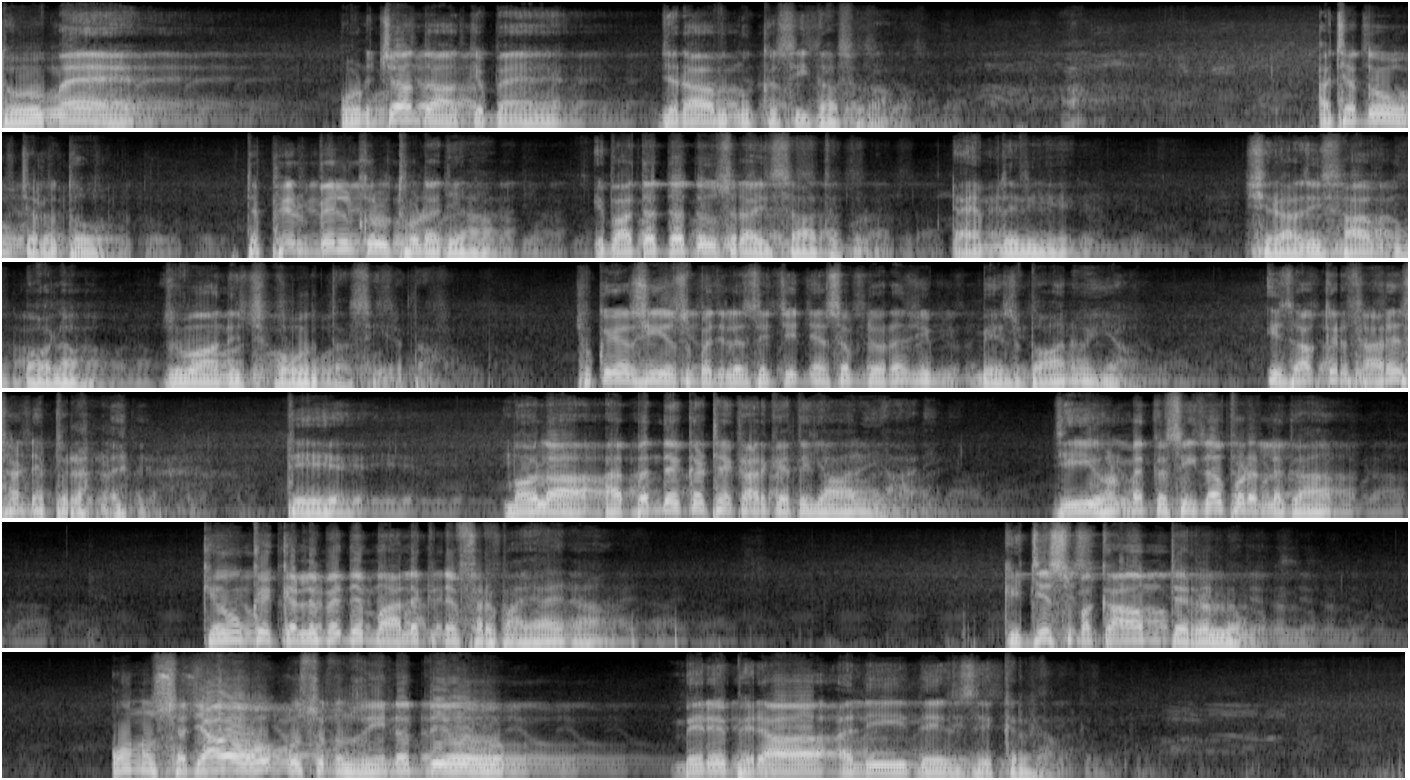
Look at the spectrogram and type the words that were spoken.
तो मैं हूँ चाहता कि मैं जनाब न कसीदा सुना अच्छा दो चलो दो। तो फिर बिल्कुल थोड़ा जहा इबादत का दूसरा हिस्सा तो टाइम दे भी है। शराजी साहब न मौला, ज़ुबान होर तासीर दा। चूँकि असी इस मजलिस चीज़ें समझो ना जी, मेजबान हुई हाँ ये जाकिर सारे साढ़े पुराने। ते मौला बंदे कट्ठे करके तो यार यार जी हूँ मैं कसीदा पढ़न लगा, क्योंकि कलमे दे मालिक ने फरमाया है ना, कि जिस मकाम ते रलो ओनू सजाओ उस जीनत दियो मेरे भिरा अली दे ज़िक्र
